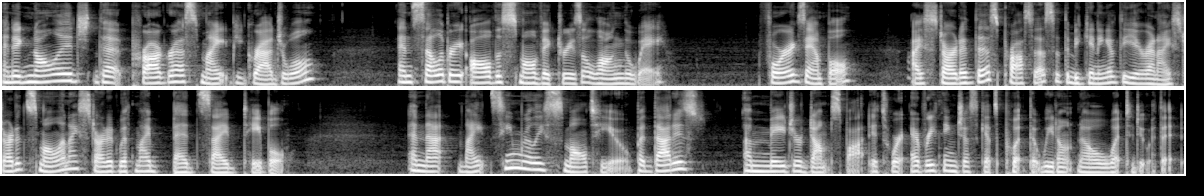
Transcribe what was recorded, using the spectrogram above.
and acknowledge that progress might be gradual and celebrate all the small victories along the way. For example, I started this process at the beginning of the year and I started small and I started with my bedside table. And that might seem really small to you, but that is a major dump spot. It's where everything just gets put that we don't know what to do with it.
